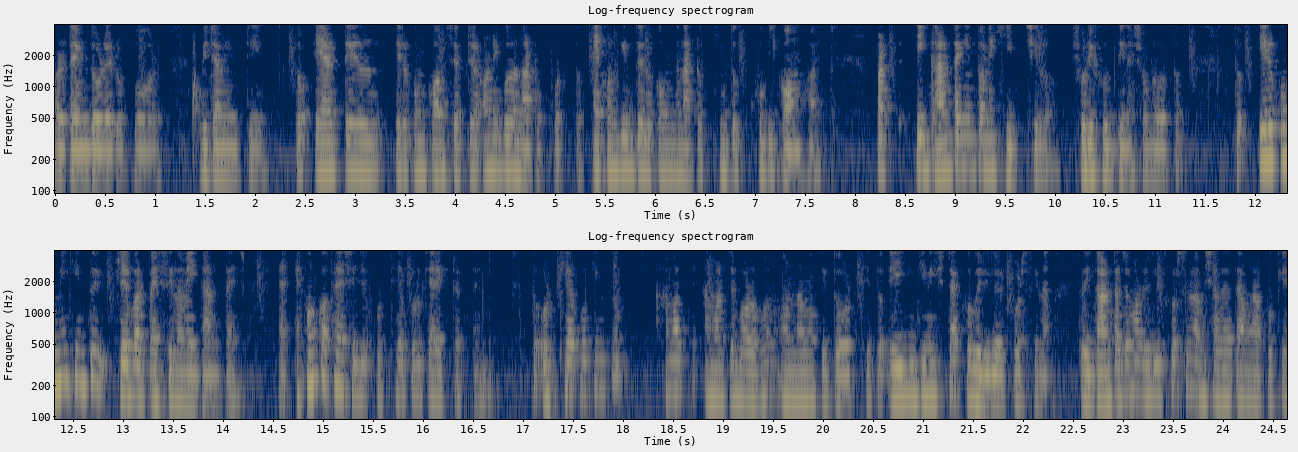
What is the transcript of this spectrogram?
অল টাইম দৌড়ের উপর ভিটামিন টি তো এয়ারটেল এরকম কনসেপ্টের অনেকগুলো নাটক পড়তো। এখন কিন্তু এরকম নাটক কিন্তু খুবই কম হয়। বাট এই গানটা কিন্তু অনেক হিট ছিল শরীফুদ্দিনের সম্ভবত। তো এরকমই কিন্তু ফ্লেভার পাইছিলাম এই গানটায়। এখন কথা আসে যে অর্থিয়াপুর ক্যারেক্টারটা নিয়ে। তো অর্থিয়াপু কিন্তু আমার আমার যে বড় বোন, ওর নামও কিন্তু অর্থি। তো এই জিনিসটা খুবই রিলেট করছিলাম। তো এই গানটা যখন রিলিজ করছিলাম, আমি সাথে সাথে আমার আপুকে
